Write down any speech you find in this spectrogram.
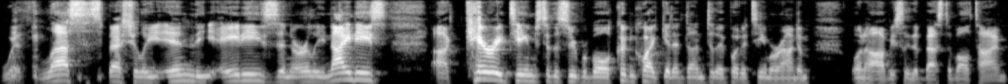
with less, especially in the 80s and early 90s. Uh, carried teams to the Super Bowl, couldn't quite get it done until they put a team around him. One obviously the best of all time.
